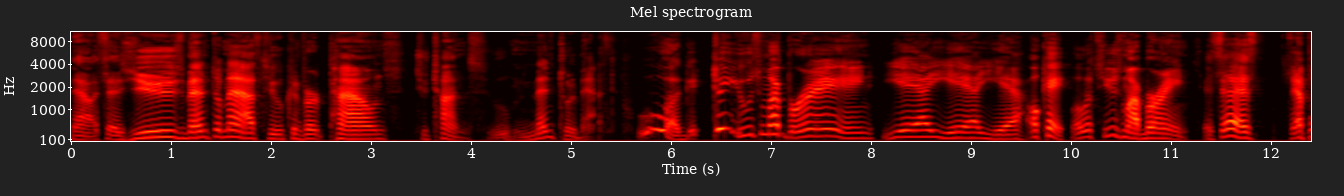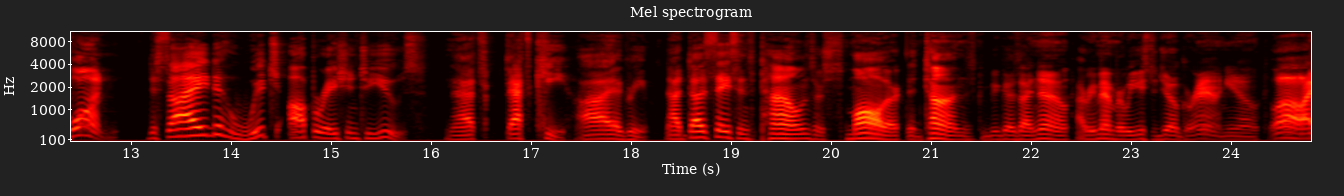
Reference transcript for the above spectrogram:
Now it says use mental math to convert pounds to tons. Ooh, mental math. Ooh, I get to use my brain. Yeah, yeah, yeah. Okay, well, let's use my brain. It says step one Decide which operation to use. That's that's key. I agree. Now it does say since pounds are smaller than tons, because I know I remember we used to joke around, you know, well I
